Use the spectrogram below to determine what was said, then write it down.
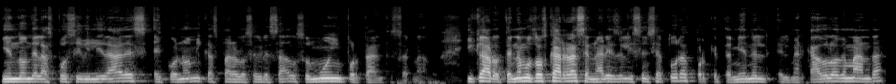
y en donde las posibilidades económicas para los egresados son muy importantes, Fernando. Y claro, tenemos dos carreras en áreas de licenciaturas porque también el, el, mercado lo demanda,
